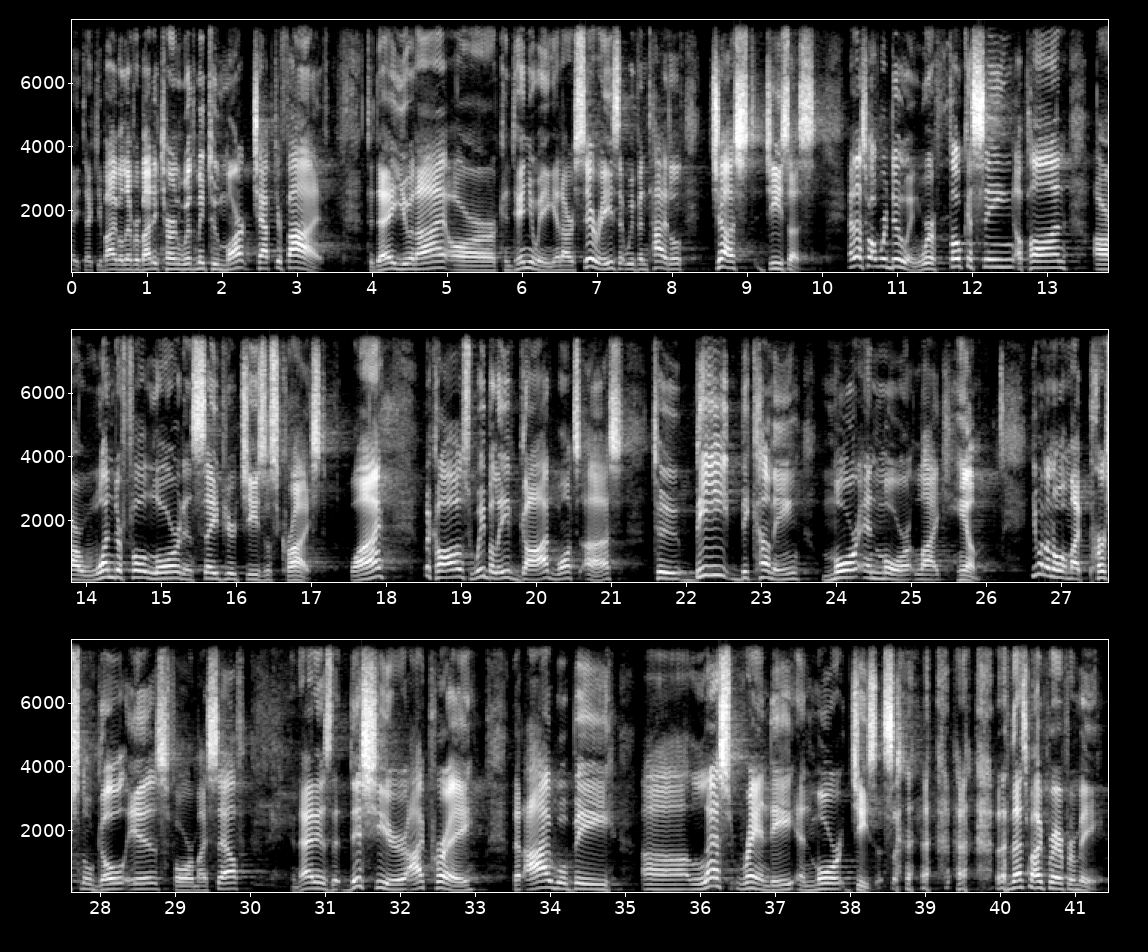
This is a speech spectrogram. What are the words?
Hey, take your Bible, everybody. Turn with me to Mark chapter 5. Today, you and I are continuing in our series that we've entitled Just Jesus. And that's what we're doing. We're focusing upon our wonderful Lord and Savior, Jesus Christ. Why? Because we believe God wants us to be becoming more and more like Him. You want to know what my personal goal is for myself? And that is that this year I pray that I will be uh, less Randy and more Jesus. That's my prayer for me.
